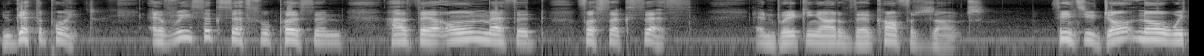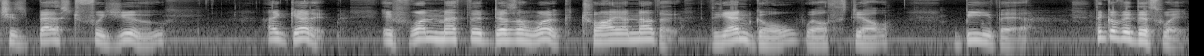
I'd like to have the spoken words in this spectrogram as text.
You get the point. Every successful person has their own method for success and breaking out of their comfort zones. Since you don't know which is best for you, I get it. If one method doesn't work, try another. The end goal will still be there. Think of it this way.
